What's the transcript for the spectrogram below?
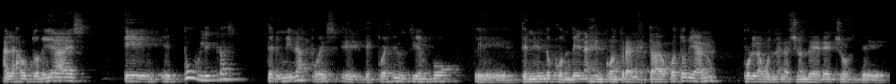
a las autoridades públicas, terminas pues después de un tiempo teniendo condenas en contra del Estado ecuatoriano por la vulneración de derechos de,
